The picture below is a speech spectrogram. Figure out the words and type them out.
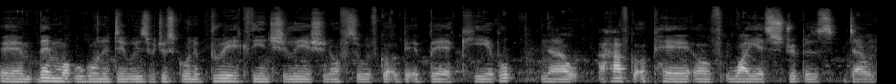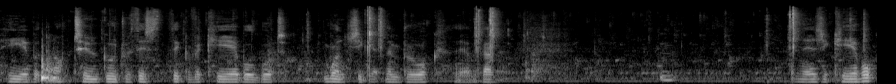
Um, then what we're going to do is we're just going to break the insulation off so we've got a bit of bare cable. Now I have got a pair of wire strippers down here but they're not too good with this thick of a cable but once you get them broke, there we go there's your cable.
